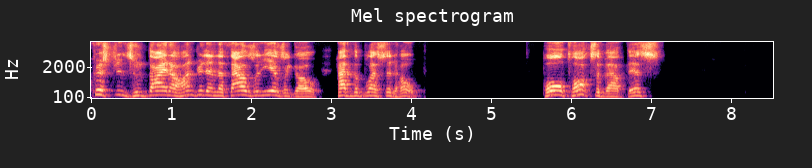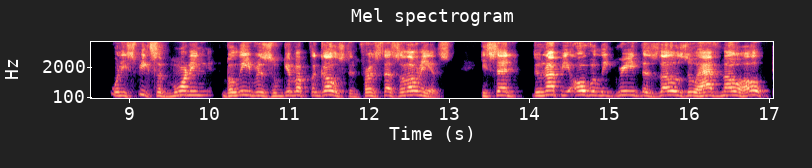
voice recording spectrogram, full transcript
Christians who died a hundred and a thousand years ago had the blessed hope. Paul talks about this when he speaks of mourning believers who give up the ghost in First Thessalonians. He said, Do not be overly grieved as those who have no hope.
